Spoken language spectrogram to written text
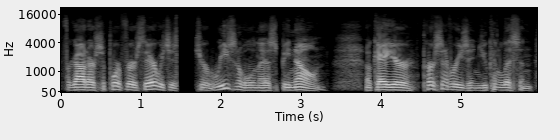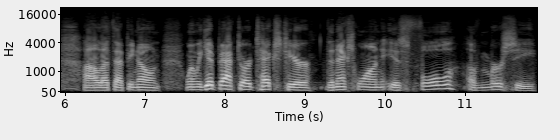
forgot our support verse there, which is your reasonableness be known. Okay, you're a person of reason. You can listen. Let that be known. When we get back to our text here, the next one is full of mercy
